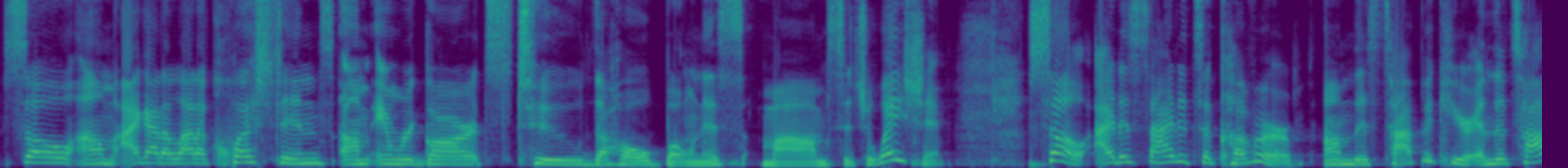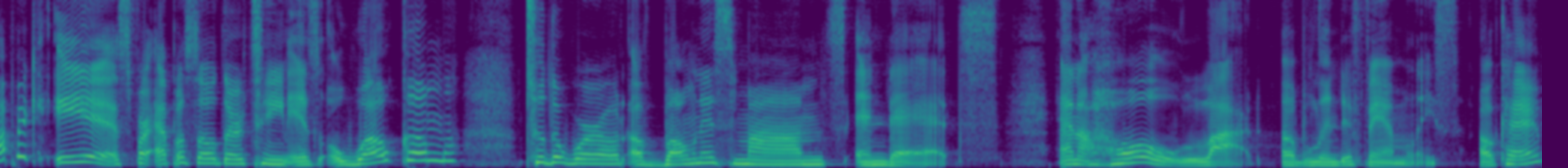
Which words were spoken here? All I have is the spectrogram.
So um, I got a lot of questions um, in regards to the whole bonus mom situation. So I decided to cover um, this topic here. And the topic is for episode 13 is welcome to the world of bonus moms and dads and a whole lot of blended families. Okay.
